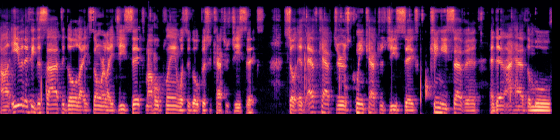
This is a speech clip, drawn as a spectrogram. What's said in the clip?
Uh, even if he decided to go like somewhere like G6, my whole plan was to go Bishop captures G6. So if F captures, Queen captures G6, King E7, and then I have the move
